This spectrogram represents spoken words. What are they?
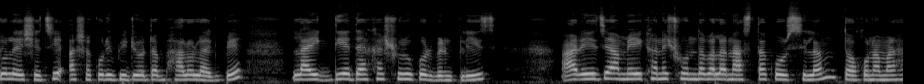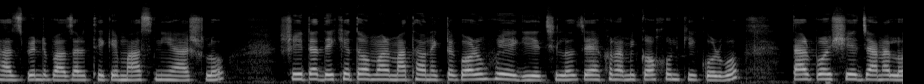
চলে এসেছি। আশা করি ভিডিওটা ভালো লাগবে। লাইক দিয়ে দেখা শুরু করবেন, প্লিজ। আর এই যে আমি এখানে সন্ধ্যাবেলা নাস্তা করছিলাম, তখন আমার হাজব্যান্ড বাজার থেকে মাছ নিয়ে আসলো। সেটা দেখে তো আমার মাথা অনেকটা গরম হয়ে গিয়েছিল যে এখন আমি কখন কি করব। তারপর সে জানালো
